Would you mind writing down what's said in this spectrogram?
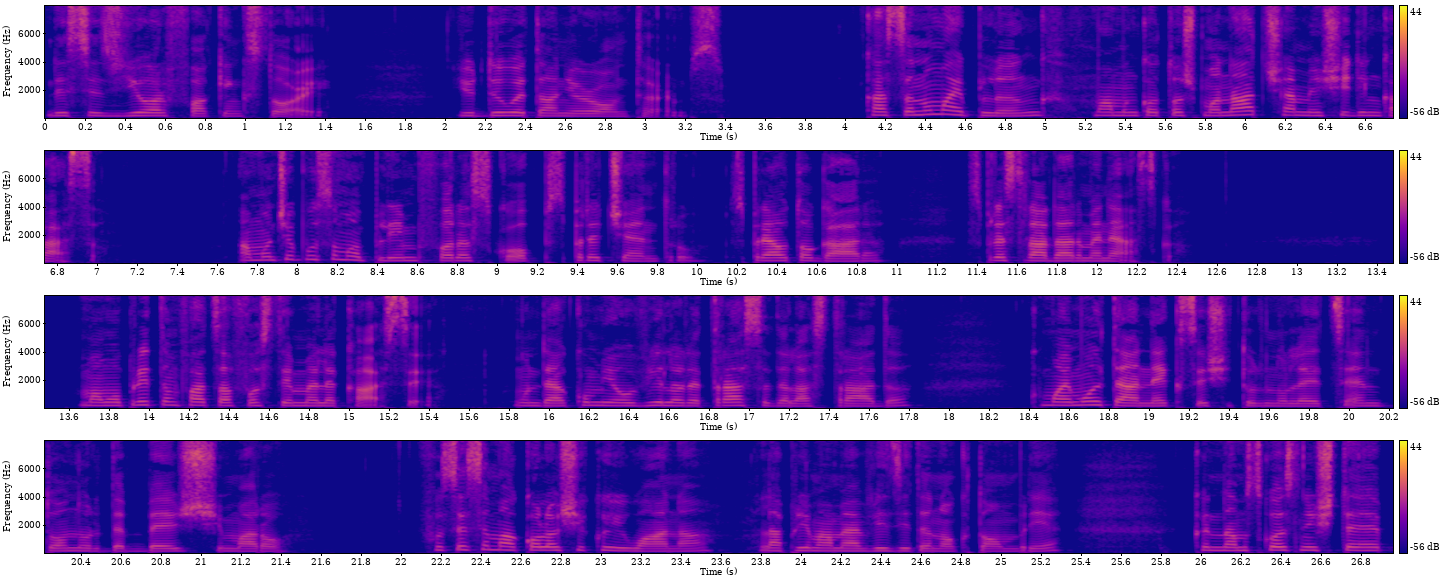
This is your fucking story. You do it on your own terms. Ca să nu mai plâng, m-am încotoșmănat și am ieșit din casă. Am început să mă plimb fără scop spre centru, spre autogară, spre strada armenească. M-am oprit în fața fostei mele case, unde acum e o vilă retrasă de la stradă, cu mai multe anexe și turnulețe în tonuri de bej și maro. Fusesem acolo și cu Ioana, la prima mea vizită în octombrie, când am scos niște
